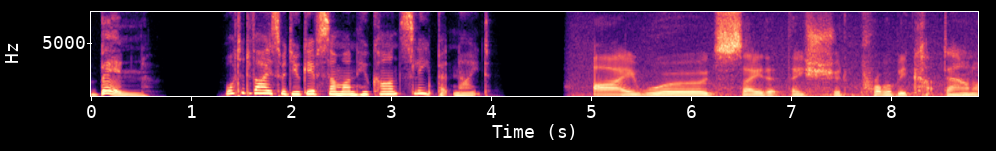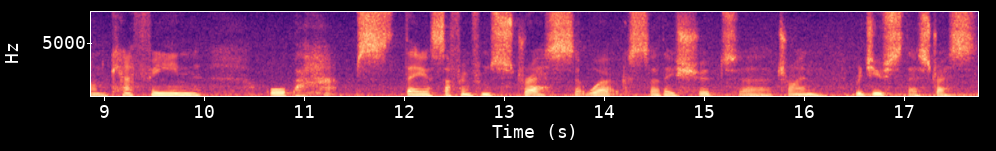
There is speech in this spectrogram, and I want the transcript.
Ben. What advice would you give someone who can't sleep at night? I would say that they should probably cut down on caffeine, or perhaps they are suffering from stress at work, so they should uh, try and reduce their stress.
